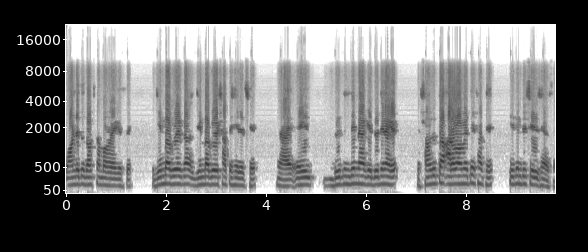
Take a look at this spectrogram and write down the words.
ওয়ানডেতে দশ নম্বর হয়ে গেছে। জিম্বাবুয়ের জিম্বাবুয়ের সাথে হেরেছে। এই দুই তিন দিন আগে দুই দিন আগে সংযুক্ত আরব আমিরাতের সাথে টি টোয়েন্টি সিরিজ হয়েছে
